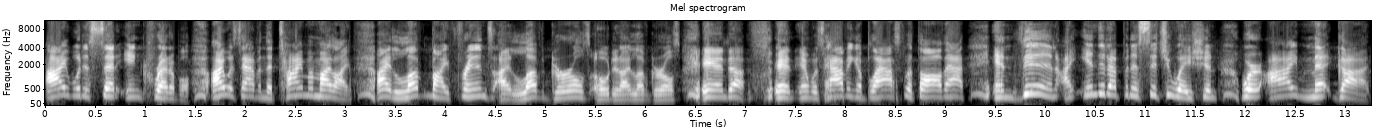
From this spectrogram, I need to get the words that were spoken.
I would have said, Incredible. I was having the time of my life. I loved my friends. I loved girls. Oh, did I love girls? And, uh, and, and was having a blast with all that. And then I ended up in a situation where I met God.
